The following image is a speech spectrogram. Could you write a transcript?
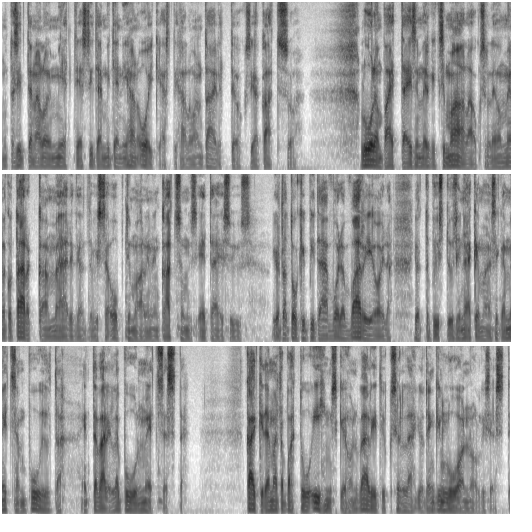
mutta sitten aloin miettiä sitä, miten ihan oikeasti haluan taideteoksia katsoa. Luulenpa, että esimerkiksi maalaukselle on melko tarkkaan määriteltävissä optimaalinen katsomisetäisyys, jota toki pitää voida varjoida, jotta pystyisi näkemään sekä metsän puilta että välillä puun metsästä. Kaikki tämä tapahtuu ihmiskehon välityksellä jotenkin luonnollisesti.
